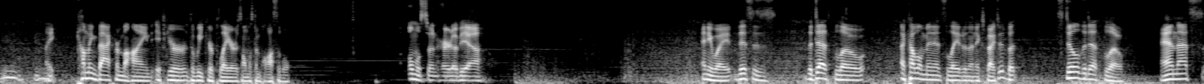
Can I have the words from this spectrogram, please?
Mm-hmm. Like coming back from behind if you're the weaker player is almost impossible. Almost unheard of. Yeah. Anyway, this is the death blow a couple minutes later than expected, but still the death blow. And that's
